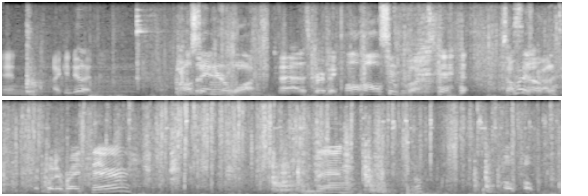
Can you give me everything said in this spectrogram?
and I can do it I'll stand here and watch. ah that's perfect I'll, I'll supervise. Somebody's So, got it. I put it right there. And then, oh, oh.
